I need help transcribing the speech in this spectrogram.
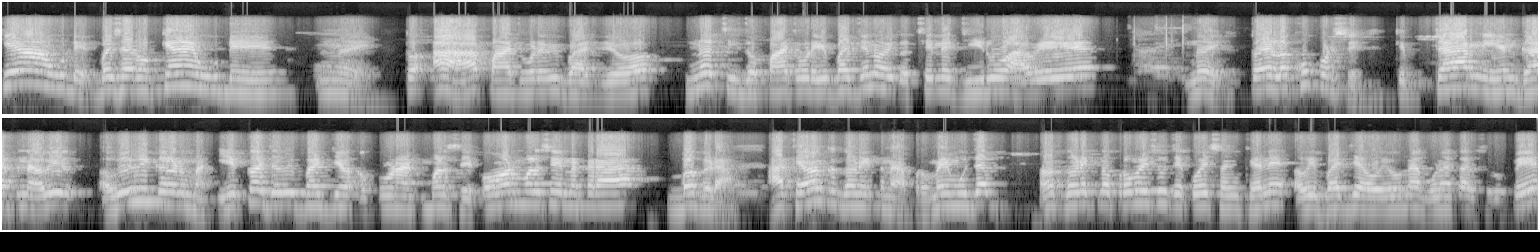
ક્યાં ઉડે બજારો ક્યાંય ઉડે નહીં. તો આ પાંચ વડે વિભાજ્ય નથી. જો પાંચ વડે વિભાજ્ય ન હોય તો છેલ્લે જીરો આવે નહીં. તો એ લખવું પડશે કે ચારની એન ઘાતના અવય- અવયવીકરણમાં એક જ અવિભાજ્ય અપૂર્ણાંક મળશે. કોણ મળશે? નકરા બગડા. આથી અંક ગણિતના પ્રમેય મુજબ. અંક ગણિતનો પ્રમેય શું છે? કોઈ સંખ્યાને અવિભાજ્ય અવયવના ગુણાકાર સ્વરૂપે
